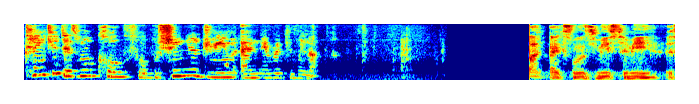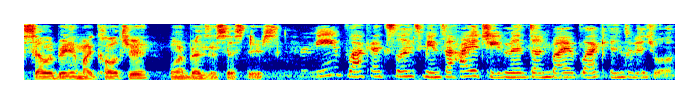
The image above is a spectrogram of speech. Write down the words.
Thank you, Desmond Cole, for pushing your dream and never giving up. Black excellence means to me is celebrating my culture with my brothers and sisters. For me, Black excellence means a high achievement done by a Black individual.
